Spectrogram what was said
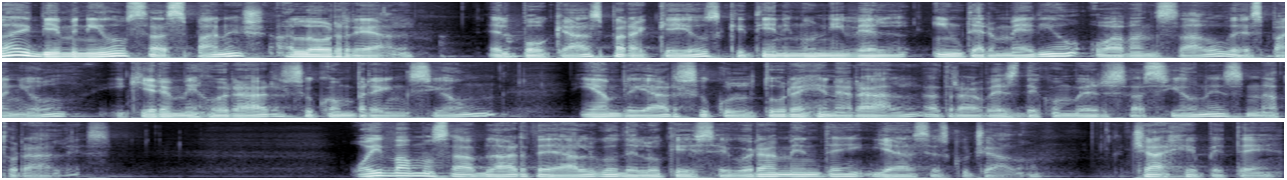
Hola y bienvenidos a Spanish a lo real, el podcast para aquellos que tienen un nivel intermedio o avanzado de español y quieren mejorar su comprensión y ampliar su cultura general a través de conversaciones naturales. Hoy vamos a hablar de algo de lo que seguramente ya has escuchado. ChatGPT,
